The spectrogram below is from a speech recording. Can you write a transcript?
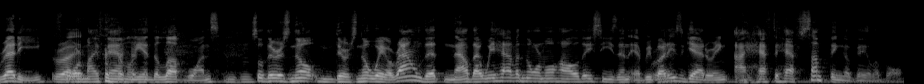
ready for my family and the loved ones. So there's no there's no way around it. Now that we have a normal holiday season, everybody's gathering. I have to have something available.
